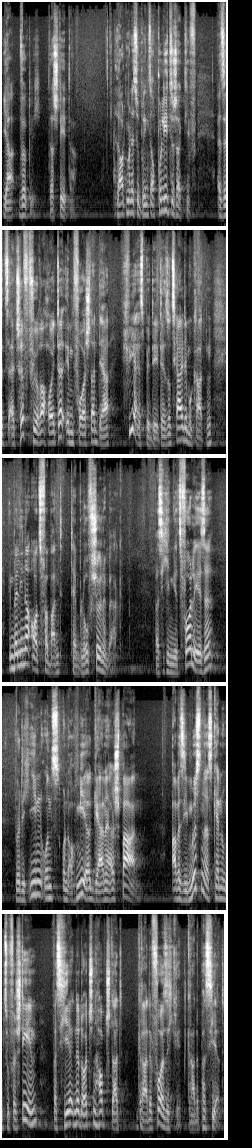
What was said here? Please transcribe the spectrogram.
Ja, wirklich, das steht da. Lautmann ist übrigens auch politisch aktiv. Er sitzt als Schriftführer heute im Vorstand der Queer-SPD, der Sozialdemokraten, im Berliner Ortsverband Tempelhof-Schöneberg. Was ich Ihnen jetzt vorlese, würde ich Ihnen, uns und auch mir gerne ersparen. Aber Sie müssen das kennen, um zu verstehen, was hier in der deutschen Hauptstadt gerade vor sich geht, gerade passiert.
